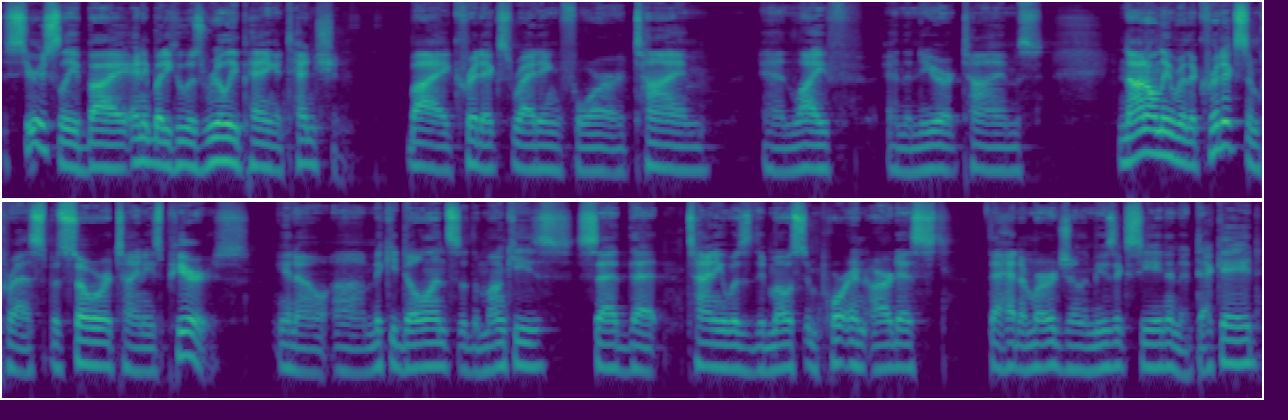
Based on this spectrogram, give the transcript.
seriously by anybody who was really paying attention, by critics writing for Time and Life and the New York Times. Not only were the critics impressed, but so were Tiny's peers. You know, uh, Mickey Dolenz of the Monkees said that Tiny was the most important artist that had emerged on the music scene in a decade.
